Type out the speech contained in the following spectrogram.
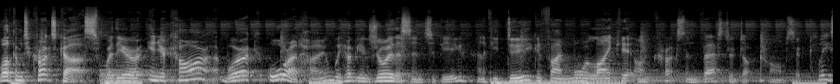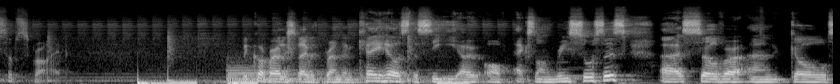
Welcome to Cruxcast. Whether you're in your car, at work, or at home, we hope you enjoy this interview. And if you do, you can find more like it on cruxinvestor.com. So please subscribe. We've got early today with Brendan Cahill, the CEO of Excellon Resources, uh, silver and gold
